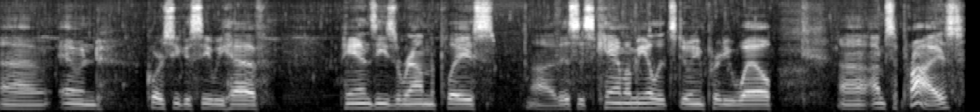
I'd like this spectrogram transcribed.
Uh, and of course, you can see we have pansies around the place. Uh, this is chamomile, it's doing pretty well. Uh, I'm surprised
